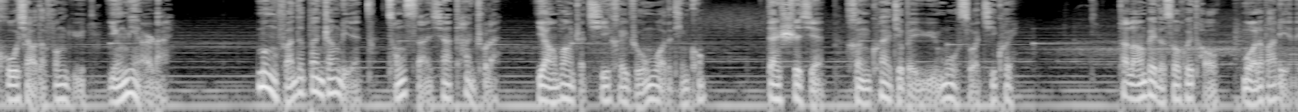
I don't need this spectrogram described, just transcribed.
呼啸的风雨迎面而来。孟凡的半张脸从伞下探出来，仰望着漆黑如墨的天空，但视线很快就被雨幕所击溃。他狼狈的缩回头，抹了把脸。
